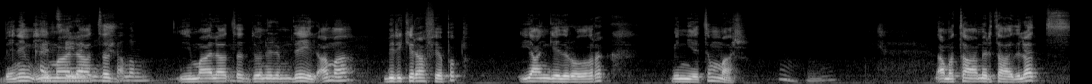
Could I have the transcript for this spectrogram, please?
Benim imalata buluşalım. imalata dönelim değil ama bir iki raf yapıp yan gelir olarak bir niyetim var. Ama tamir tadilat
